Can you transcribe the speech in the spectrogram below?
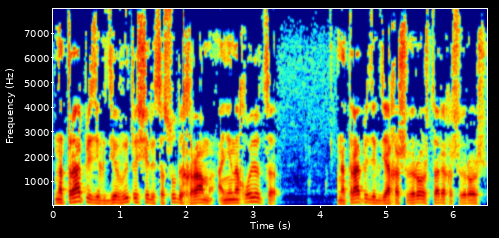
на трапезе, где вытащили сосуды храма. Они находятся на трапезе, где Ахашвирош, царь Ахашвирош,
